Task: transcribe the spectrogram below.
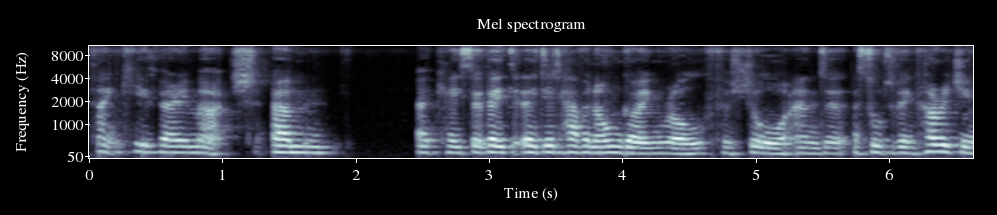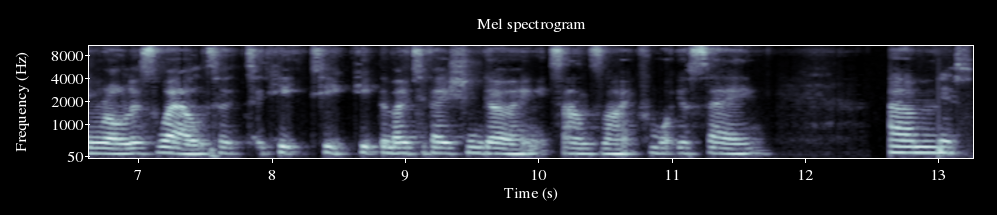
Thank you very much. Um, okay, so they, they did have an ongoing role for sure and a, a sort of encouraging role as well to, to keep, keep, keep the motivation going, it sounds like, from what you're saying. Um, yes.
